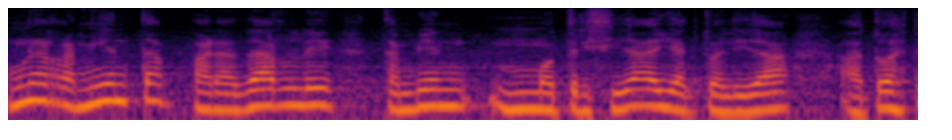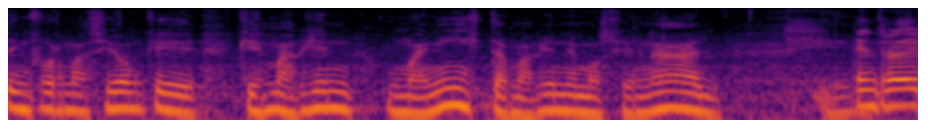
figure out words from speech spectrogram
una herramienta para darle también motricidad y actualidad a toda esta información que, que es más bien humanista, más bien emocional. Dentro de,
